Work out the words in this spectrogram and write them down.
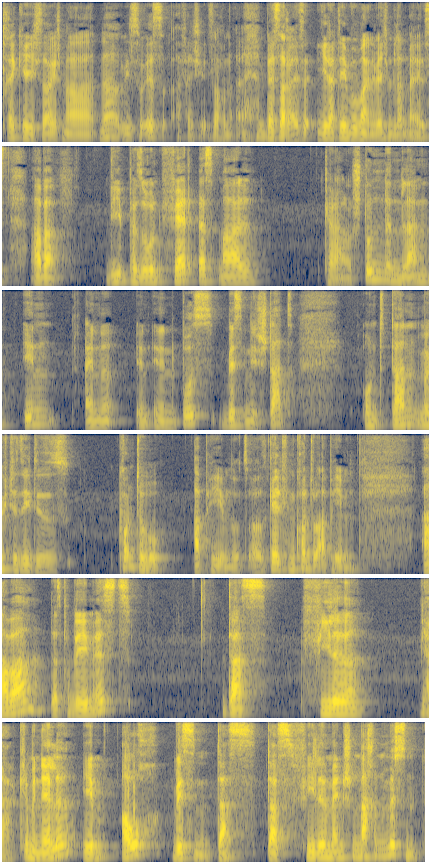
dreckig, sage ich mal, ne, wie es so ist. Vielleicht ist es auch ein besserer, je nachdem, wo man in welchem Land man ist. Aber die Person fährt erstmal, keine Ahnung, stundenlang in, eine, in, in den Bus bis in die Stadt und dann möchte sie dieses Konto abheben, sozusagen, das Geld vom Konto abheben. Aber das Problem ist, dass viele ja, Kriminelle eben auch wissen, dass das viele Menschen machen müssen.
